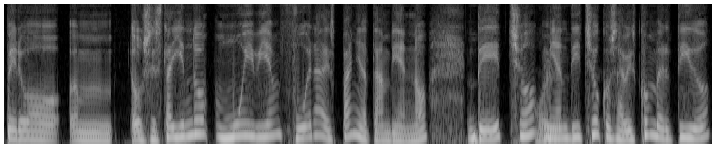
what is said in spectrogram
pero mm, os está yendo muy bien fuera de España también, ¿no? De hecho, Muy me bien. han dicho que os habéis convertido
